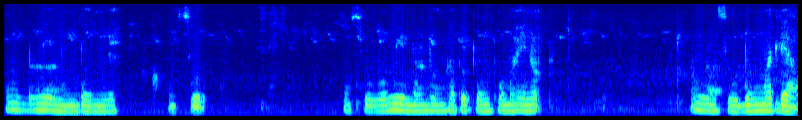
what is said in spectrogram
โอ้บ่มีมองเบิ้งเลยหนังสูหนังสูบ่มีมองเบิ้งเขาไปเบิ้งผู้ไม้เนาะเอาหนังสูเบิ้งหมดแล้ว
